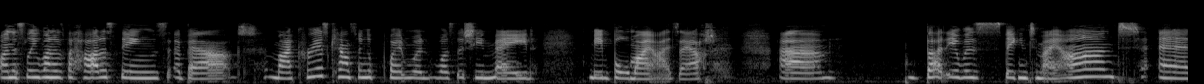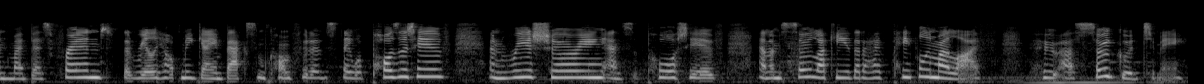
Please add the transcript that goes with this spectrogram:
Honestly, one of the hardest things about my careers counselling appointment was that she made me bawl my eyes out. Um, but it was speaking to my aunt and my best friend that really helped me gain back some confidence. They were positive and reassuring and supportive, and I'm so lucky that I have people in my life who are so good to me.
